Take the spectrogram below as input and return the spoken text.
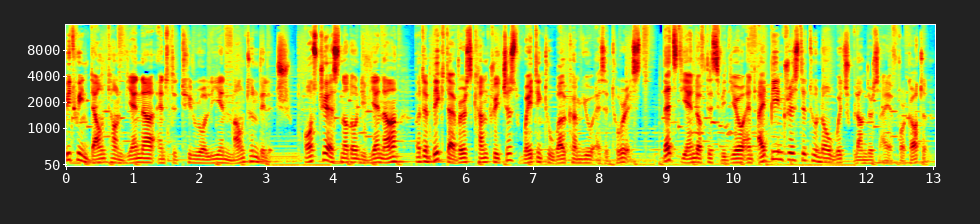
between downtown Vienna and the Tyrolean mountain village. Austria is not only Vienna, but a big diverse country just waiting to welcome you as a tourist. That's the end of this video and I'd be interested to know which blunders I have forgotten.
